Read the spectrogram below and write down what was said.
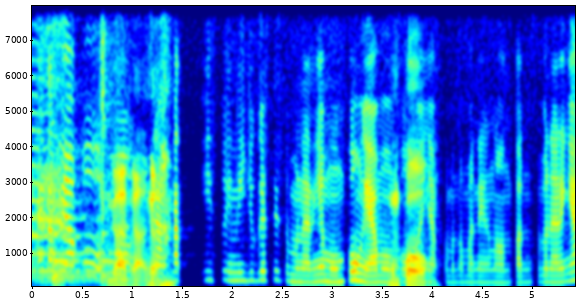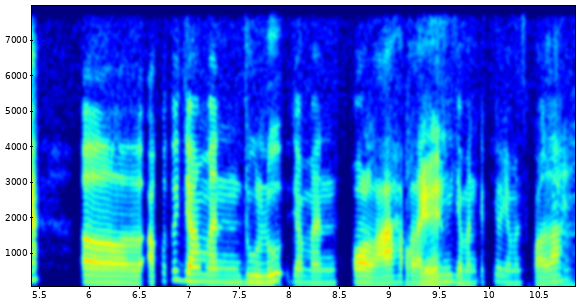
Eh, tapi aku Enggak mau enggak enggak. ngangkat isu ini juga sih sebenarnya mumpung ya, mumpung Mumpung. banyak teman-teman yang nonton. Sebenarnya, eee, aku tuh zaman dulu, zaman sekolah apalagi zaman kecil, zaman sekolah, Mhm.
